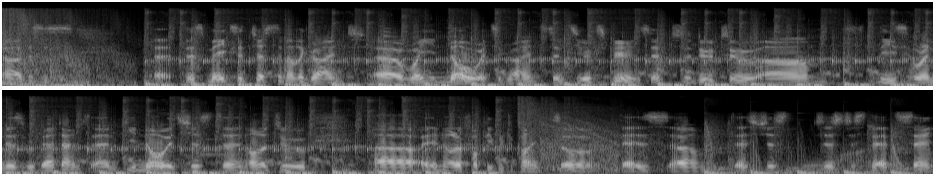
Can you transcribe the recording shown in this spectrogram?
Uh, this is uh, this makes it just another grind where you know it's a grind since you experience it so due to um, these horrendous repair times, and you know it's just in order to uh, in order for people to coin. So there's um, there's just just just that to say.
